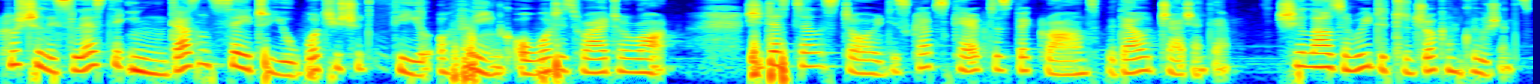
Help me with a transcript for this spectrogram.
Crucially, Celeste Ng doesn't say to you what you should feel or think or what is right or wrong. She does tell a story, describes characters' backgrounds without judging them. She allows the reader to draw conclusions.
